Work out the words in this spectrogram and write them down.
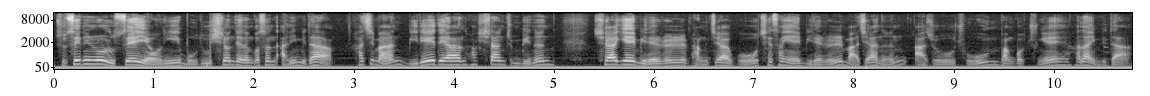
주세리노 루스의 예언이 모두 실현되는 것은 아닙니다. 하지만 미래에 대한 확실한 준비는 최악의 미래를 방지하고 최상의 미래를 맞이하는 아주 좋은 방법 중의 하나입니다.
